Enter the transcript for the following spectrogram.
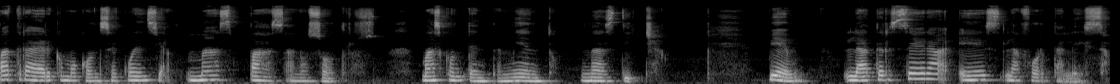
va a traer como consecuencia más paz a nosotros, más contentamiento, más dicha. Bien, La tercera es la fortaleza.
